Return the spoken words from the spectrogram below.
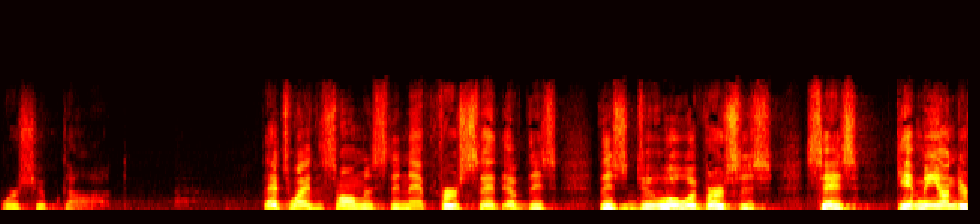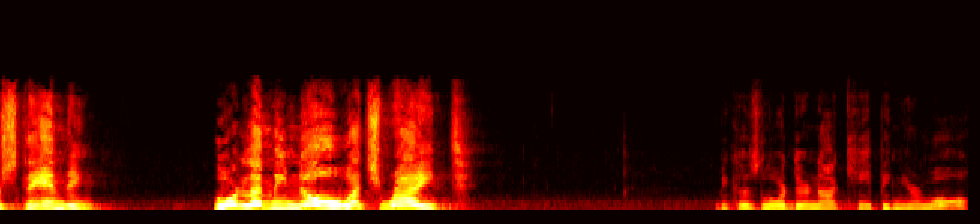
worship God. That's why the psalmist in that first set of this, this duo of verses says, Give me understanding. Lord, let me know what's right. Because, Lord, they're not keeping your law.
